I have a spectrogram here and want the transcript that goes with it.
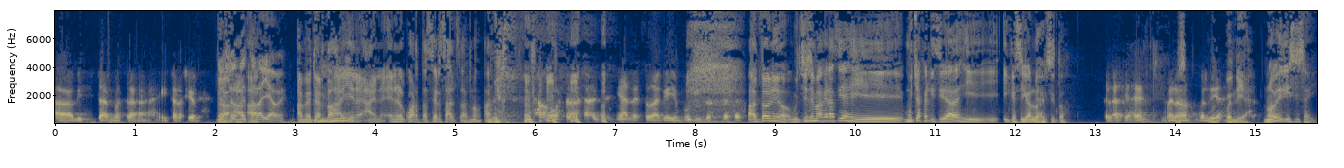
a visitar nuestras instalaciones. Yo sé dónde está a- la llave. A meternos ahí en, en- en el cuarto a hacer salsas, ¿no? Vamos a enseñarles todo aquello un poquito. Antonio, muchísimas gracias y muchas felicidades y, y- y que sigan los éxitos. Gracias, ¿eh? Bueno, buen día. Buen día. 9 y 16.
